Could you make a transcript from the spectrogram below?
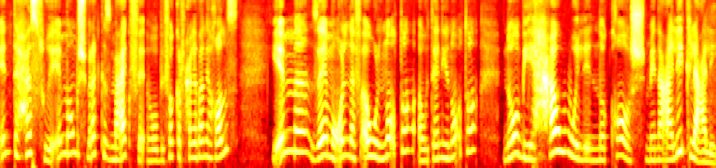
أنت حاسه يا إما هو مش مركز معاك في هو بيفكر في حاجة تانية خالص يا إما زي ما قلنا في أول نقطة أو تاني نقطة إن هو بيحول النقاش من عليك لعليه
